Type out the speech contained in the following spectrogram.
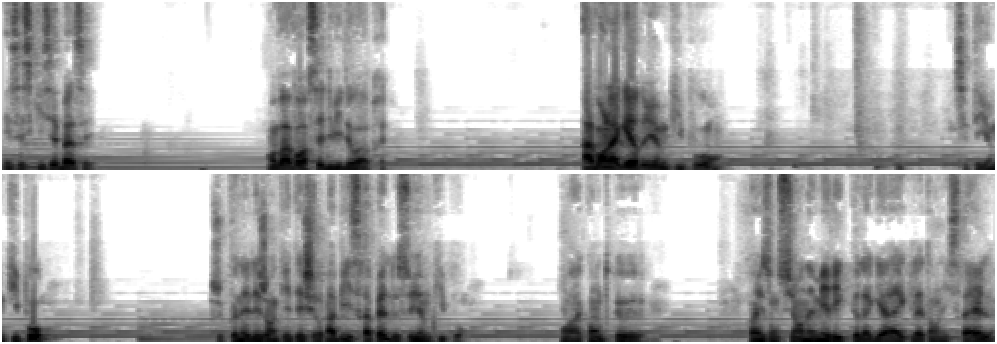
Et c'est ce qui s'est passé. On va voir cette vidéo après. Avant la guerre de Yom Kippour, c'était Yom Kippour. Je connais des gens qui étaient chez le Rabbi, ils se rappellent de ce Yom Kippour. On raconte que quand ils ont su en Amérique que la guerre a éclaté en Israël,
